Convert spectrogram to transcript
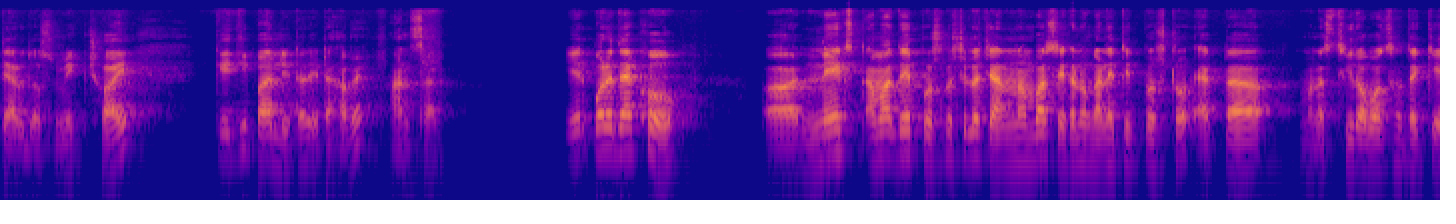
তেরো দশমিক ছয় কেজি পার লিটার, এটা হবে আনসার। এরপরে দেখো নেক্সট আমাদের প্রশ্ন ছিল চার নম্বর, সেখানেও গাণিতিক প্রশ্ন। একটা মানে স্থির অবস্থা থেকে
